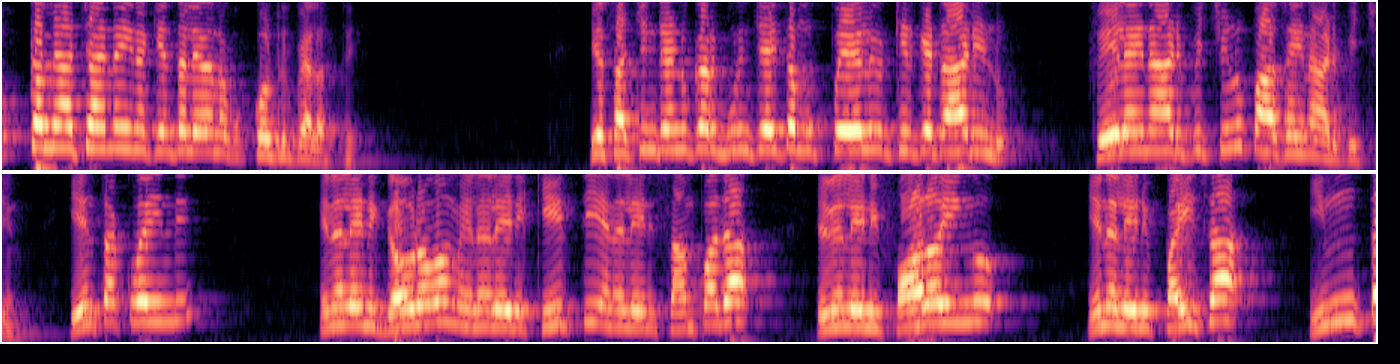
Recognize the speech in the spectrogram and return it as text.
ఒక్క మ్యాచ్ అయినా ఈయనకి ఎంత లేదని ఒక కోటి రూపాయలు వస్తాయి. ఇక సచిన్ టెండూల్కర్ గురించి అయితే ముప్పై ఏళ్ళుగా క్రికెట్ ఆడిండు. ఫెయిల్ అయినా ఆడిపించిండు పాస్ అయినా ఆడిపించిండు. ఏం తక్కువైంది? వినలేని గౌరవం వినలేని కీర్తి వినలేని సంపద వినలేని ఫాలోయింగ్ వినలేని పైసా ఇంత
